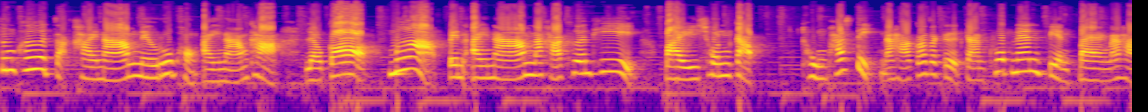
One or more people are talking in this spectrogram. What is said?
ซึ่งพืชจะคายน้ำในรูปของไอน้ำค่ะ แล้วก็เมื่อเป็นไอน้ำนะคะ เคลื่อนที่ไปชนกับถุงพลาสติกนะคะ ก็จะเกิดการควบแน่นเปลี่ยนแปลงนะคะ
